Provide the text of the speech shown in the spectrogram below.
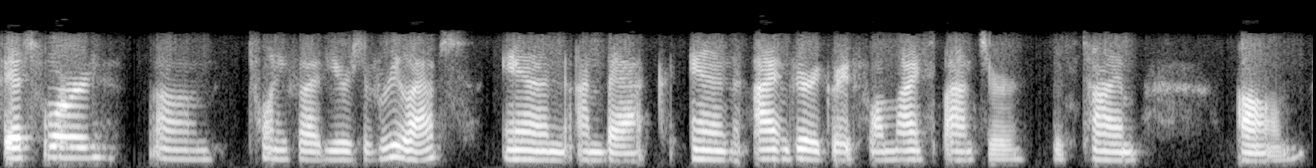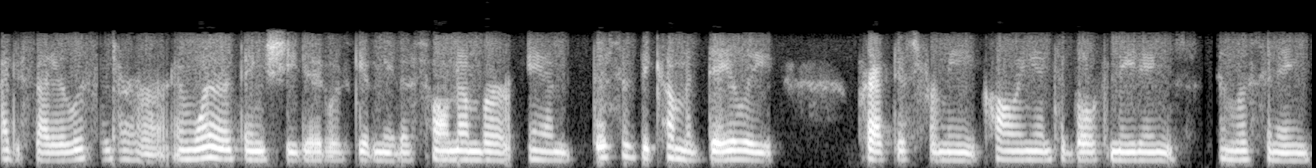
Fast forward um, 25 years of relapse, and I'm back. And I'm very grateful. My sponsor this time, um, I decided to listen to her. And one of the things she did was give me this phone number. And this has become a daily practice for me, calling into both meetings and listening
